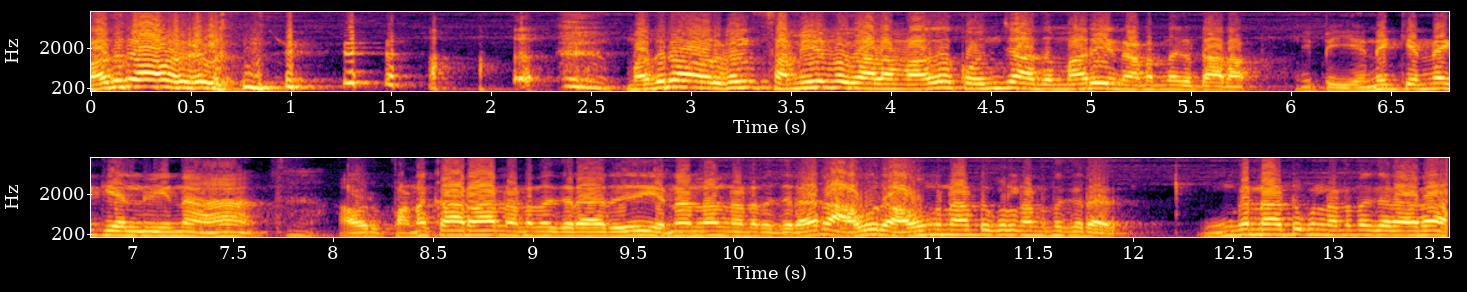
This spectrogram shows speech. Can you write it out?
மதுரா அவர்கள் வந்து மதுரா அவர்கள் சமீப காலமாக கொஞ்சம் அது மாதிரி நடந்துக்கிட்டாராம் இப்போ எனக்கு என்ன கேள்வினா அவர் பணக்காரா நடந்துக்கிறாரு என்னெல்லாம் நடந்துக்கிறாரு அவர் அவங்க நாட்டுக்குள்ள நடந்துக்கிறாரு. உங்கள் நாட்டுக்குள் நடந்துக்கிறாரா?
